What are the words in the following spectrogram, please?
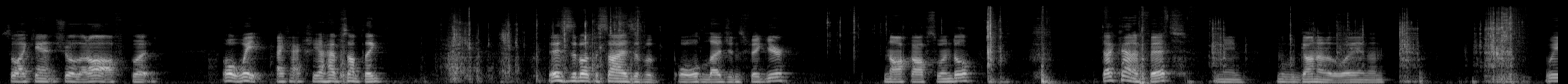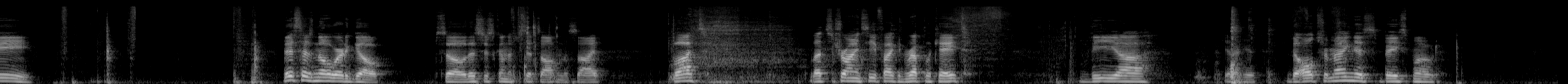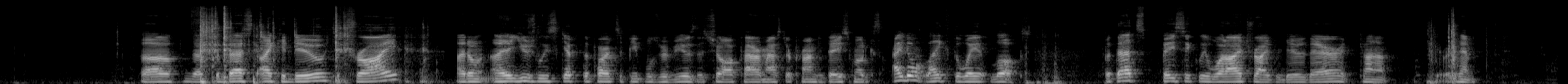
so I can't show that off, but... Oh, wait, I actually I have something. This is about the size of an old Legends figure. Knockoff Swindle. That kind of fits. I mean, move the gun out of the way and then... We. This has nowhere to go. So this just kind of sits off on the side. But, let's try and see if I can replicate the, uh, yeah, here. The Ultra Magnus base mode. Uh, that's the best I could do to try. I don't. I usually skip the parts of people's reviews that show off Power Master Prime's base mode because I don't like the way it looks. But that's basically what I tried to do there. It kind of get rid of him.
